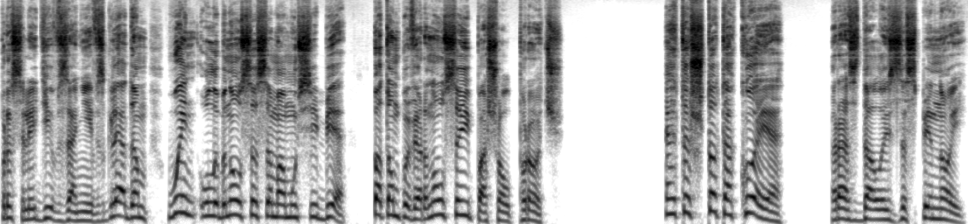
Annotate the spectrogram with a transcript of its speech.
Проследив за ней взглядом, Уэйн улыбнулся самому себе, потом повернулся и пошел прочь. «Это что такое?» — раздалось за спиной.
